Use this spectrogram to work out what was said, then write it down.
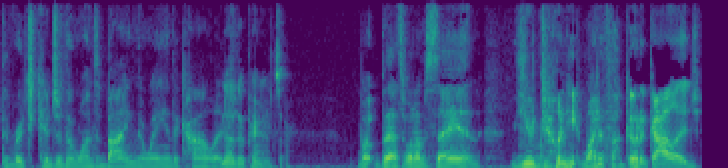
The rich kids are the ones buying their way into college. No, their parents are. But, but that's what I'm saying. You don't need. Why the fuck go to college?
